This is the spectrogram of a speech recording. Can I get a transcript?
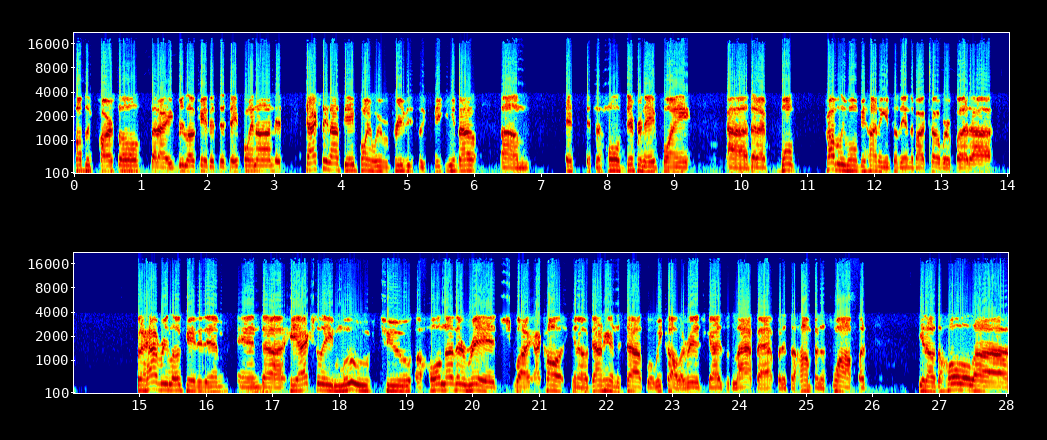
public parcel that I relocated this eight point on. It's, actually not the eight point we were previously speaking about. Um, it's it's a whole different eight point uh, that I won't probably won't be hunting until the end of October, but uh, but I have relocated him, and uh, he actually moved to a whole nother ridge. Well, I, I call it, you know, down here in the south, what we call a ridge. Guys would laugh at, but it's a hump in a swamp. But you know, the whole uh,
